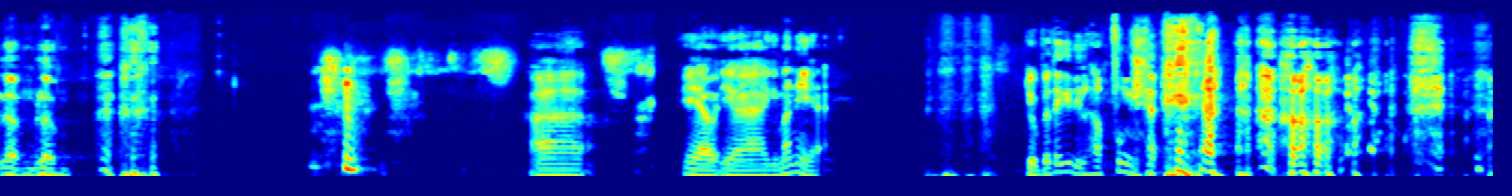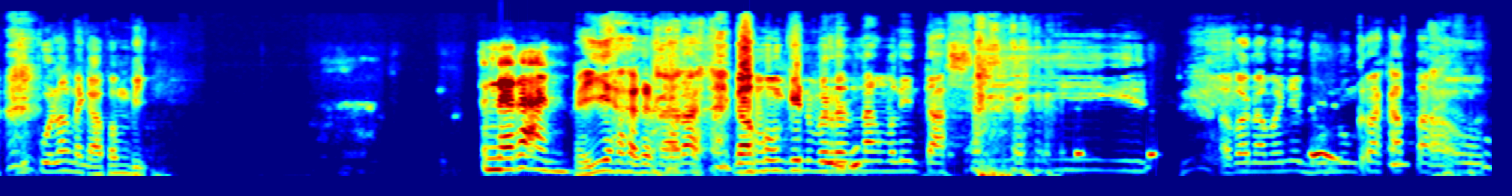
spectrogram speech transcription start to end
belum, belum. ah, ya ya gimana ya? Coba tadi di Lampung ya. Ini pulang naik apa, Bi? Kendaraan. iya kendaraan. Nggak mungkin berenang melintasi. Apa namanya Gunung Krakatau.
